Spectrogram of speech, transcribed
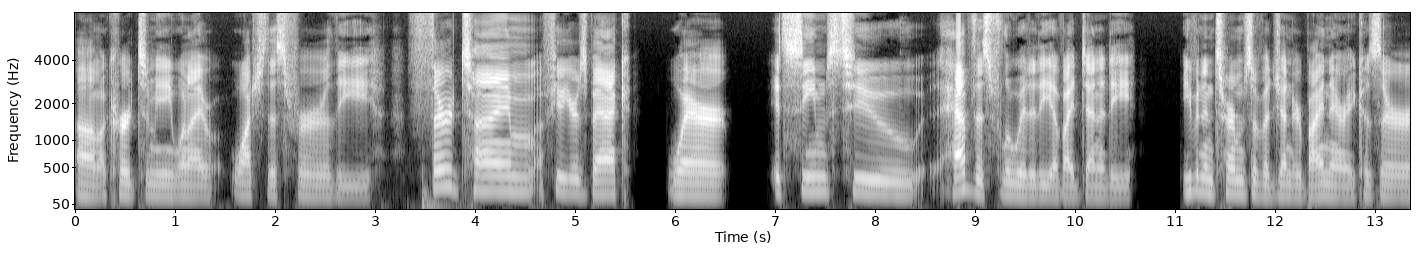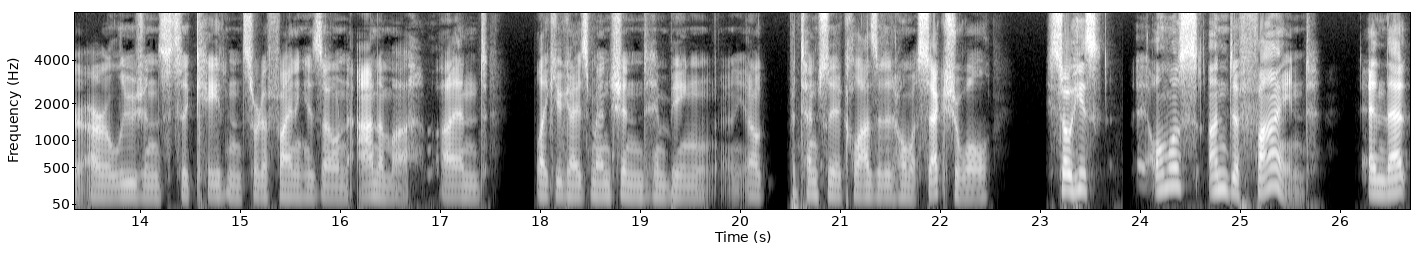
um, occurred to me when I watched this for the third time a few years back, where it seems to have this fluidity of identity, even in terms of a gender binary, because there are allusions to Caden sort of finding his own anima. And like you guys mentioned, him being, you know, potentially a closeted homosexual. So he's almost undefined. and that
